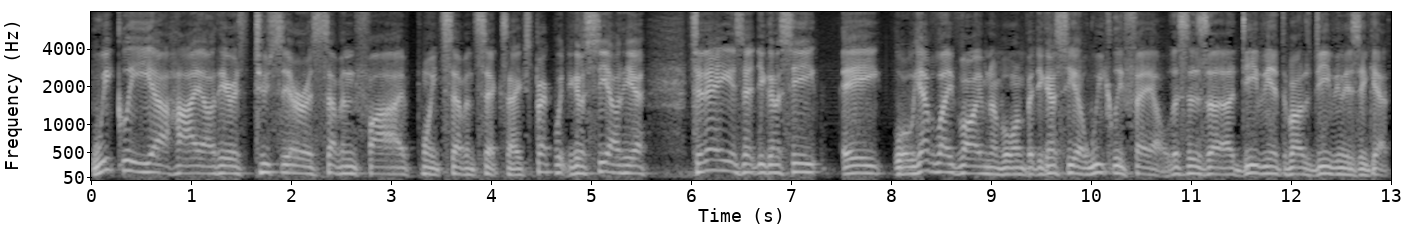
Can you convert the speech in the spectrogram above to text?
weekly uh, high out here is 2075.76. I expect what you're going to see out here today is that you're going to see a, well, we have light volume number one, but you're going to see a weekly fail. This is uh, deviant, about as deviant as you get.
